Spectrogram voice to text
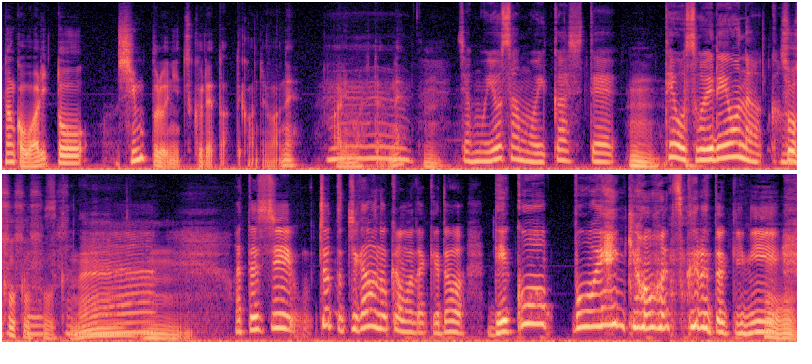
なんか割とシンプルに作れたって感じがねありましたよね。うん。じゃあもう良さも生かしてうん。手を添えるような感そう覚そうそうそうですかね。私ちょっと違うのかもだけどデコ望遠鏡を作るときに、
